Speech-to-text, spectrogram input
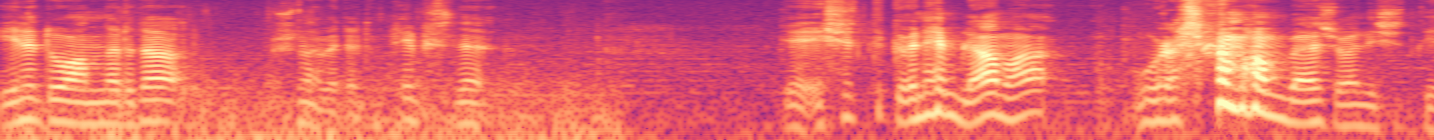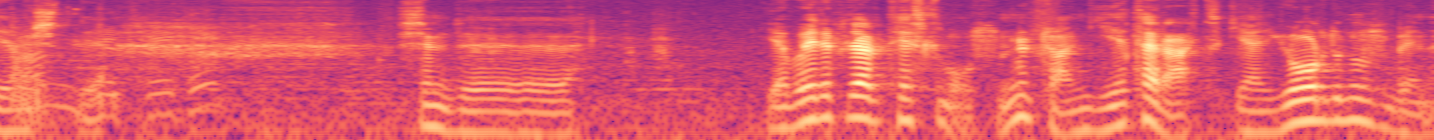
Yeni doğanları da şuna verelim. Hepsine ya eşitlik önemli ama uğraşamam ben şu an eşitliğe eşitliğe. Şimdi ya bu herifler teslim olsun lütfen yeter artık yani yordunuz beni.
